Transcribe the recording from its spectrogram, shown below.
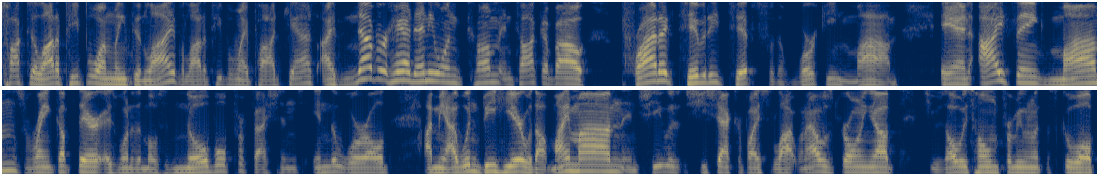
talked to a lot of people on LinkedIn Live, a lot of people on my podcast. I've never had anyone come and talk about productivity tips for the working mom. And I think moms rank up there as one of the most noble professions in the world. I mean, I wouldn't be here without my mom, and she was she sacrificed a lot when I was growing up. She was always home for me when I went to school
